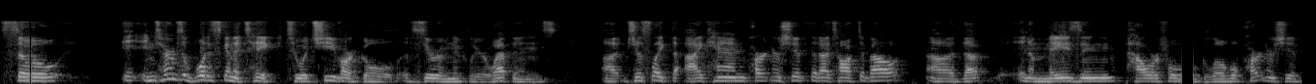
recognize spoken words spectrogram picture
So, in terms of what it's going to take to achieve our goal of zero nuclear weapons, uh, just like the ICAN partnership that I talked about, uh, that an amazing, powerful global partnership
